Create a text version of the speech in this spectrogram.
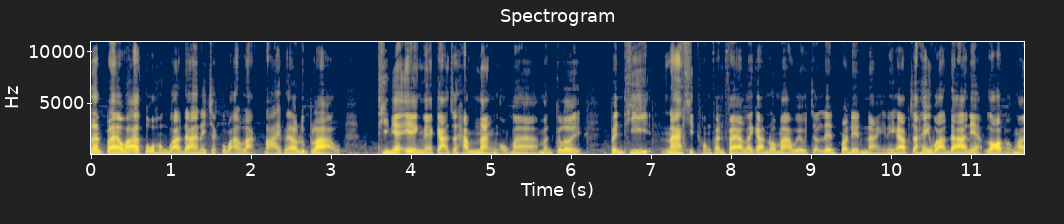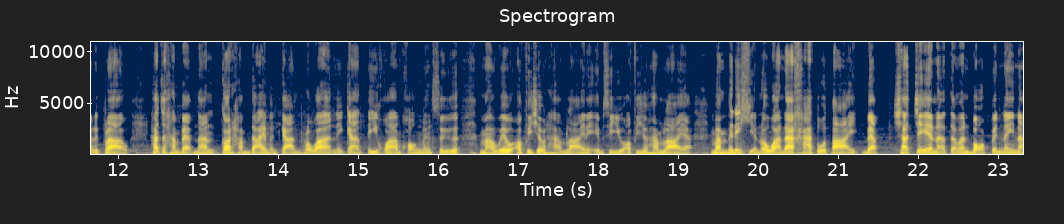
นั่นแปลว่าตัวของวานด้าในจักรวาลหลักตายไปแล้วหรือเปล่าทีนี้เองเนี่ยการจะทำหนังออกมา มันก็เลย เป็นที่น่าคิดของแฟนๆแล้วกันว่ามาเวลจะเล่นประเด็นไหนนะครับ จะให้วานด้าเนี่ยรอดออกมาหรือเปล่า ถ้าจะทำแบบนั้นก็ทำได้เหมือนกัน เพราะว่าในการตีความของหนังสือ Marvel Official Timeline ใน MCU Official Timeline อะมันไม่ได้เขียนว่าวานด้าฆ่าตัวตายแบบชัดเจนอะแต่มันบอกเป็นในใน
